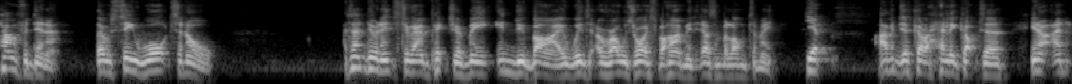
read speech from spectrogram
come for dinner. They will see warts and all. I don't do an Instagram picture of me in Dubai with a Rolls Royce behind me that doesn't belong to me. Yep. I haven't just got a helicopter, you know, and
